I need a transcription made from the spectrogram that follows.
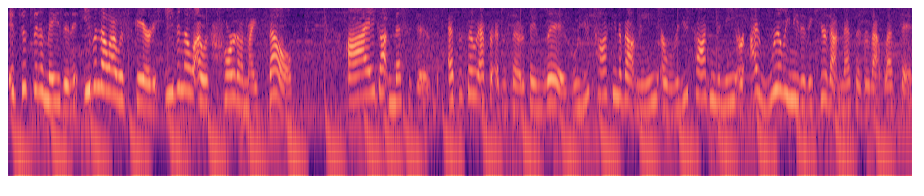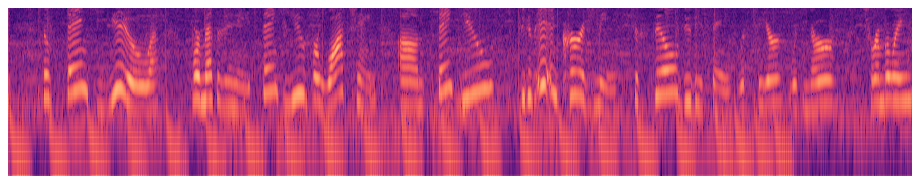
it's just been amazing. And even though I was scared, even though I was hard on myself, I got messages episode after episode of saying, Liz, were you talking about me or were you talking to me? Or I really needed to hear that message or that lesson. So thank you for messaging me. Thank you for watching. Um, thank you because it encouraged me to still do these things with fear, with nerves, trembling,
